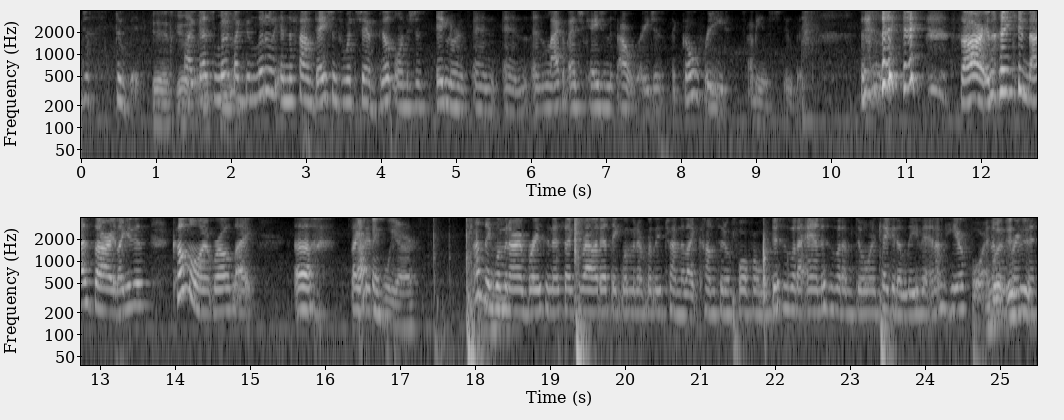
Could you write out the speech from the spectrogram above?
just stupid. Yeah, it's good. Like that's It's lit like the literally, and the foundations which they're built on is just ignorance and and and lack of education is outrageous. Like go read, stop being stupid. sorry, like not sorry. Like it just come on, bro. Like, uh, like I the- think we are. I think women are embracing their sexuality. I think women are really trying to like come to the forefront. With, this is what I am. This is what I'm doing. Take it or leave it, and I'm here for it. And But I'm is embracing it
